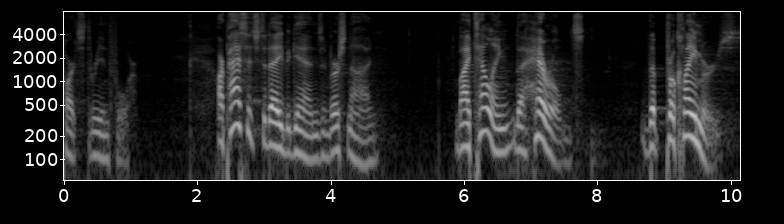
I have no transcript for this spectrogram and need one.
parts three and four. Our passage today begins in verse 9 by telling the heralds, the proclaimers,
